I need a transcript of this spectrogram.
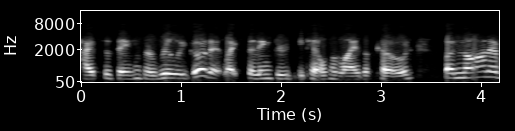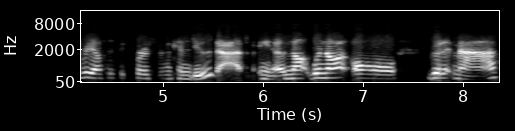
types of things are really good at like sitting through details and lines of code, but not every autistic person can do that. You know, not we're not all good at math.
